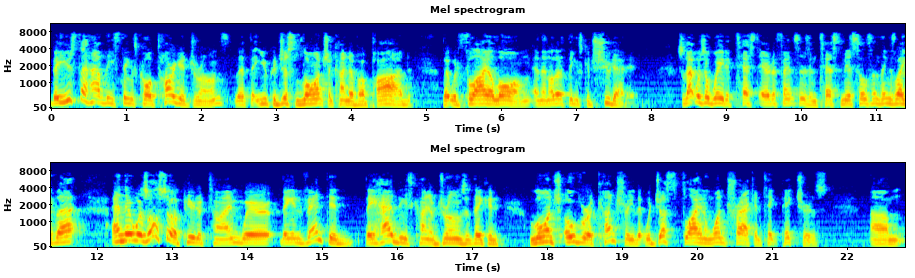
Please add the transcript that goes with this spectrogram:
they used to have these things called target drones that, that you could just launch a kind of a pod that would fly along and then other things could shoot at it. So that was a way to test air defenses and test missiles and things like that. And there was also a period of time where they invented, they had these kind of drones that they could launch over a country that would just fly in one track and take pictures. Um,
